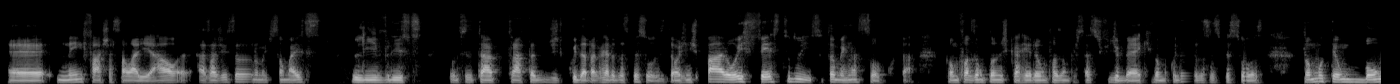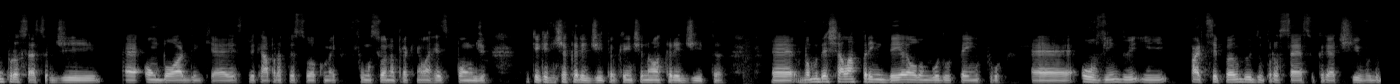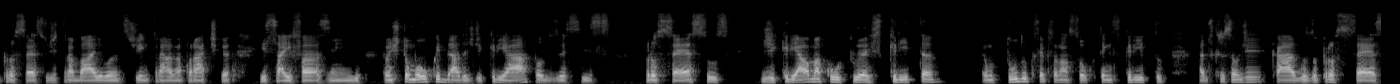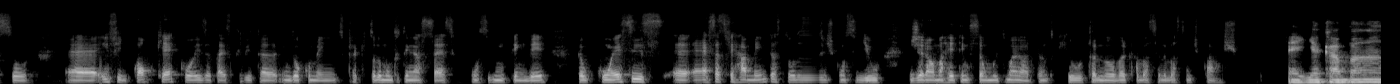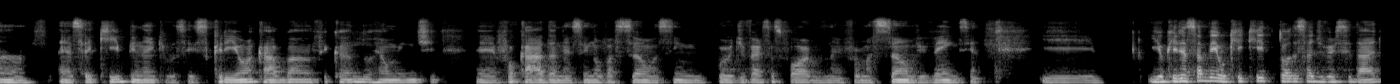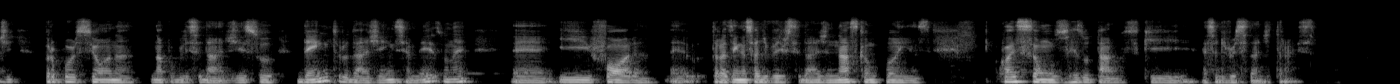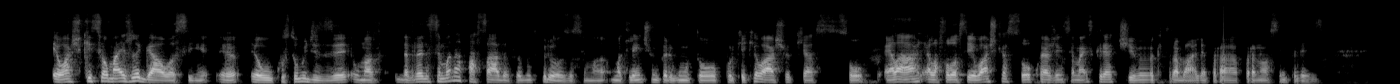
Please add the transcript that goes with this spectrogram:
é, nem faixa salarial. As agências normalmente são mais livres quando você tá, trata de cuidar da carreira das pessoas. Então a gente parou e fez tudo isso também na Soco, tá? Vamos fazer um plano de carreira, vamos fazer um processo de feedback, vamos cuidar dessas pessoas, vamos ter um bom processo de é, onboarding, que é explicar para a pessoa como é que funciona para quem ela responde, o que, que, a gente acredita, o que a gente não acredita. É, vamos deixar ela aprender ao longo do tempo, é, ouvindo e participando do processo criativo, do processo de trabalho antes de entrar na prática e sair fazendo. Então a gente tomou o cuidado de criar todos esses processos de criar uma cultura escrita Então, tudo que você precisa na Soco tem escrito, a descrição de cargos, o processo, é, enfim, qualquer coisa está escrita em documentos para que todo mundo tenha acesso, consiga entender. Então, com esses, é, essas ferramentas todas, a gente conseguiu gerar uma retenção muito maior, tanto que o turnover acaba sendo bastante baixo. É, e acaba essa equipe, né, que vocês criam, acaba ficando realmente é, focada nessa inovação, assim, por diversas formas, né, formação, vivência, e, e eu queria saber o que que toda essa diversidade proporciona na publicidade, isso dentro da agência mesmo, né, é, e fora, é, trazendo essa diversidade nas campanhas, quais são os resultados que essa diversidade traz? Eu acho que isso é o mais legal, assim. Eu, eu, costumo dizer, uma, na verdade, semana passada foi muito curioso, assim, uma, uma cliente me perguntou por que que eu acho que a Soco, ela, ela falou assim, eu acho que a Soco é a agência mais criativa que trabalha para a nossa empresa.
